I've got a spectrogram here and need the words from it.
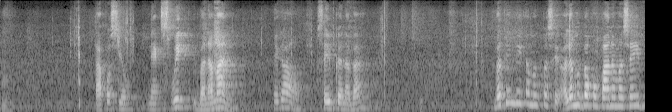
Hmm. Tapos yung next week, iba naman. Ikaw, save ka na ba? Ba't hindi ka magpa-save? Alam mo ba kung paano ma-save?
